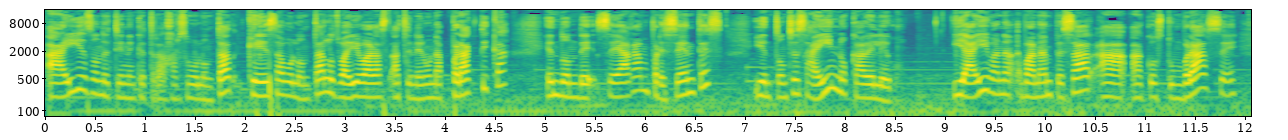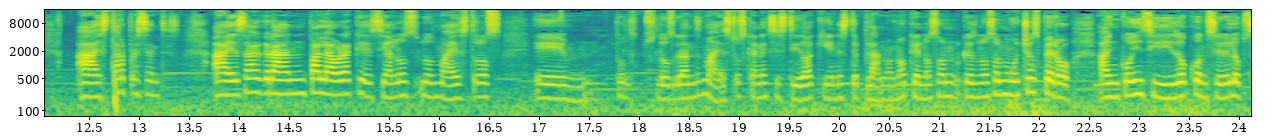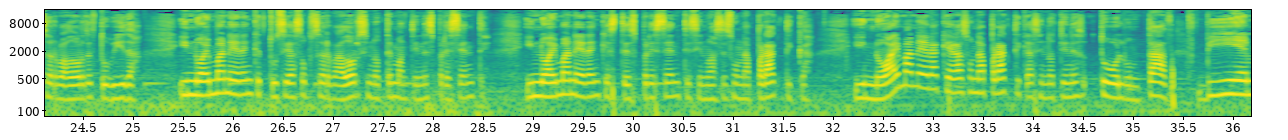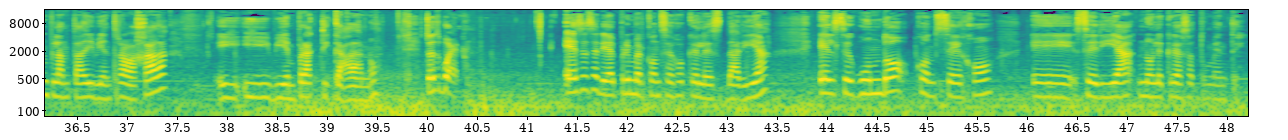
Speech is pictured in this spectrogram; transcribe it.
Ahí es donde tienen que trabajar su voluntad, que esa voluntad los va a llevar a, tener una práctica en donde se hagan presentes y entonces ahí no cabe el ego. Y ahí van a, van a empezar a acostumbrarse a estar presentes, a esa gran palabra que decían los, los maestros, em, pues, los grandes maestros que han existido aquí en este plano, ¿no? Que no son, que no son muchos, pero han coincidido con ser el observador de tu vida. Y no hay manera en que tú seas observador si no te mantienes presente. Y no hay manera en que estés presente si no haces una práctica. Y no hay manera que hagas una práctica si no tienes tu voluntad bien plantada y bien trabajada y, bien practicada, ¿no? Entonces, bueno, ese sería el primer consejo que les daría. El segundo consejo eh, sería no le creas a tu mente.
